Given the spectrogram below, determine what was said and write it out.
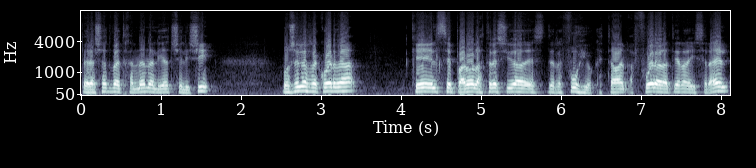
Perashat Hanan Aliyat Shelishi. Moshe les recuerda que él separó las tres ciudades de refugio que estaban afuera de la tierra de Israel,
